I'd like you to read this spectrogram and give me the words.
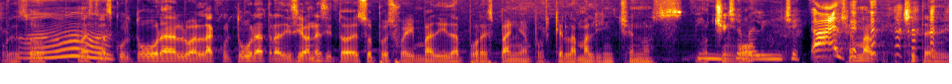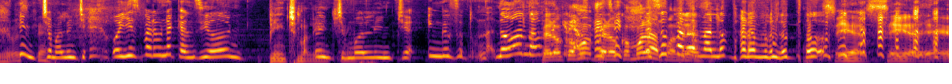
Por eso Ah. nuestras culturas, lo- la cultura, tradiciones y todo eso, pues fue invadida por España, porque la malinche nos, nos Pinche chingó. malinche. ¡Ay! Pinche malinche, te digo. que- Pinche malinche. Oye, es para una canción. Pinche malinche. Pinche malinche. No, no. Pero ¿cómo- pero cómo la Eso es para, pondrías? malo, para molotov. Sí, sí. eh,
